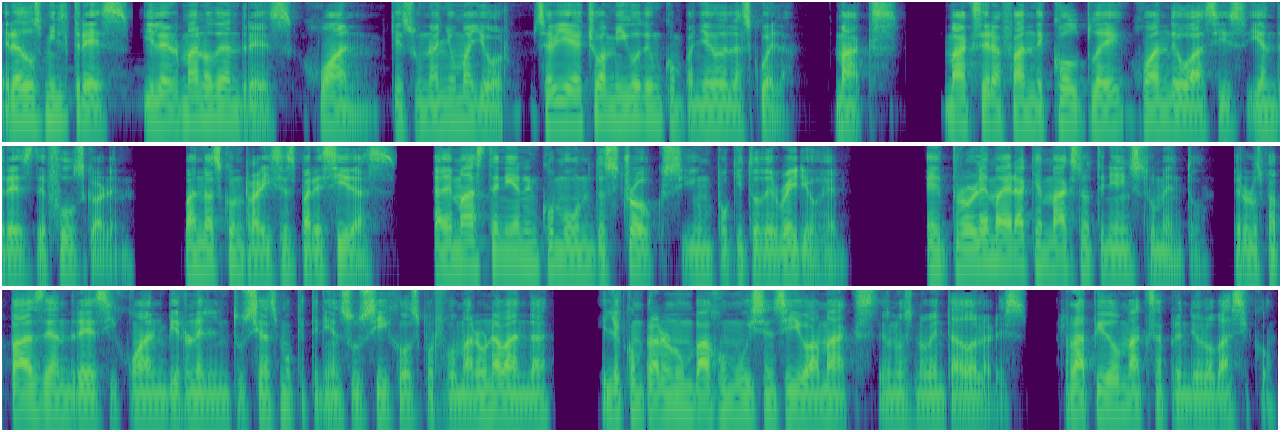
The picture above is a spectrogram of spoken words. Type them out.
Era 2003 y el hermano de Andrés, Juan, que es un año mayor, se había hecho amigo de un compañero de la escuela, Max. Max era fan de Coldplay, Juan de Oasis y Andrés de Fool's Garden, bandas con raíces parecidas. Además tenían en común The Strokes y un poquito de Radiohead. El problema era que Max no tenía instrumento, pero los papás de Andrés y Juan vieron el entusiasmo que tenían sus hijos por formar una banda y le compraron un bajo muy sencillo a Max de unos 90 dólares. Rápido Max aprendió lo básico.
